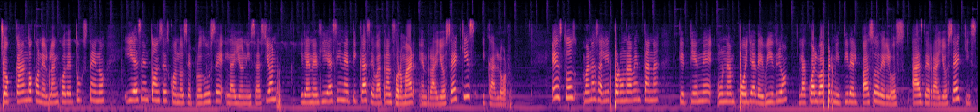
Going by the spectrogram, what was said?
chocando con el blanco de tuxteno, y es entonces cuando se produce la ionización, y la energía cinética se va a transformar en rayos X y calor. Estos van a salir por una ventana que tiene una ampolla de vidrio, la cual va a permitir el paso de los haz de rayos X.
